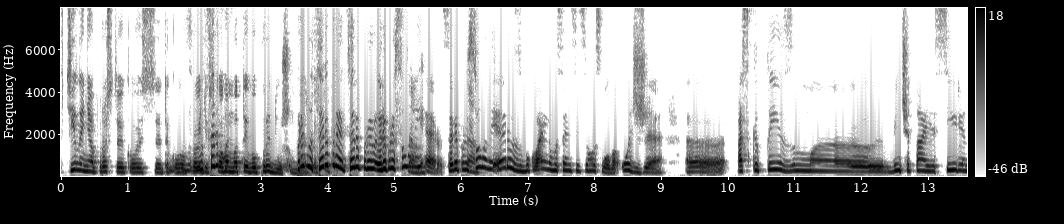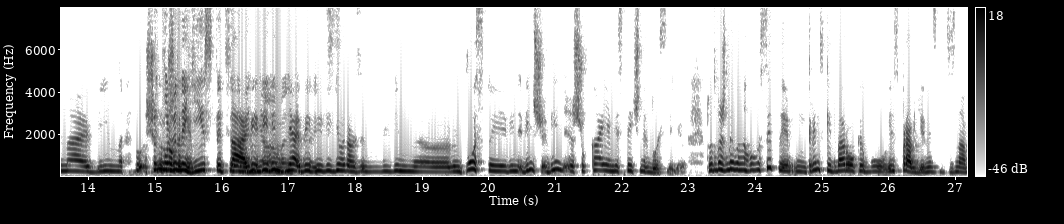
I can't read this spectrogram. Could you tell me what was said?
втілення просто якогось е, такого Ну, це фройдівського репре- мотиву придушення. Приду, це, Тобто, репре- це репре- репресований Так. ерос. Це репресований ерос в буквальному сенсі цього слова. Отже, е, аскетизм, він читає Сіріна, він ну, що він може не їсти цілими Так, він, він, він, днями, дня- тобто він, він, там, з- він, е, він постує, він, він, він шукає містичних досвідів. Тут важливо наголосити, Кримський два роки був, він справді він знав,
